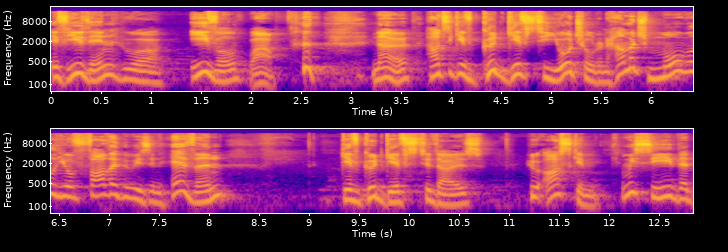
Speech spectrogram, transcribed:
If you then, who are evil, wow, know how to give good gifts to your children, how much more will your Father who is in heaven give good gifts to those who ask him. Can we see that,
